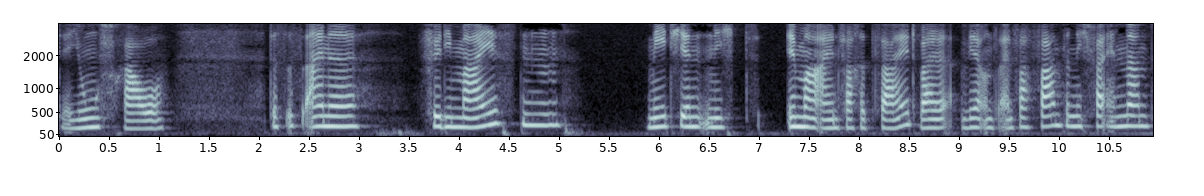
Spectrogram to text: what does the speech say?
der Jungfrau. Das ist eine für die meisten Mädchen nicht immer einfache Zeit, weil wir uns einfach wahnsinnig verändern,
